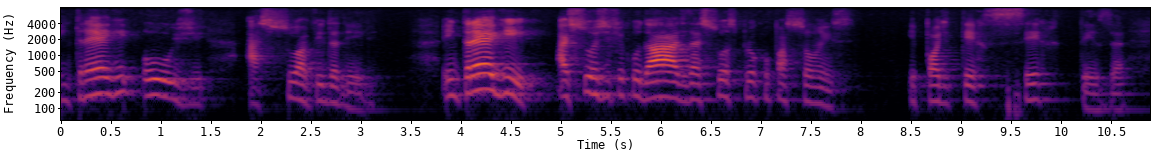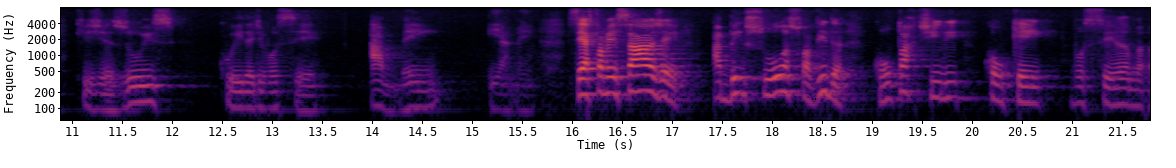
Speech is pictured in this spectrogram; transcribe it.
Entregue hoje a sua vida nele. Entregue as suas dificuldades, as suas preocupações e pode ter certeza que Jesus cuida de você. Amém e amém. Se esta mensagem abençoou a sua vida, compartilhe com quem você ama.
